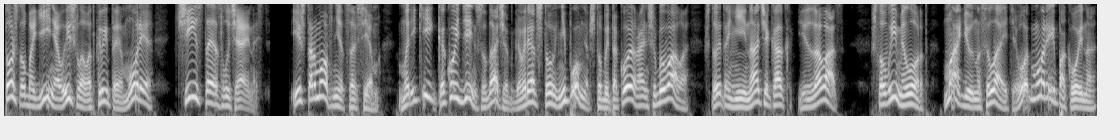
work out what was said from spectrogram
То, что богиня вышла в открытое море, чистая случайность. И штормов нет совсем. Моряки какой день судачат, говорят, что не помнят, чтобы такое раньше бывало, что это не иначе, как из-за вас. Что вы, милорд, магию насылаете, вот море и покойно.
